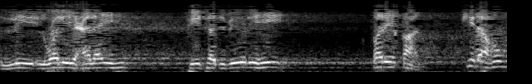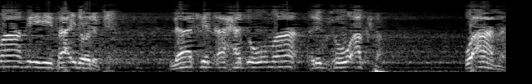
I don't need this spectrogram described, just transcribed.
للولي عليه في تدبيره طريقان كلاهما فيه فائدة وربح. لكن أحدهما ربحه أكثر وآمن.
